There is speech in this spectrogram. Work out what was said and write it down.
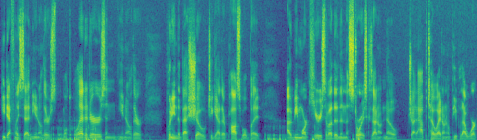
he definitely said, you know, there's multiple editors and, you know, they're putting the best show together possible. But I would be more curious of other than the stories because I don't know Judd Apatow. I don't know people that work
